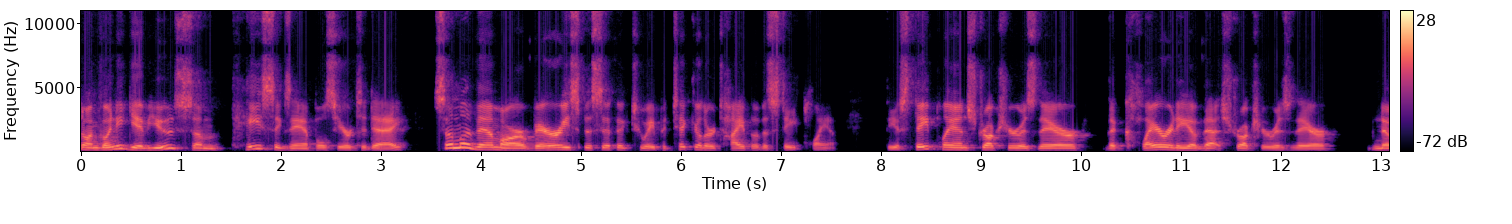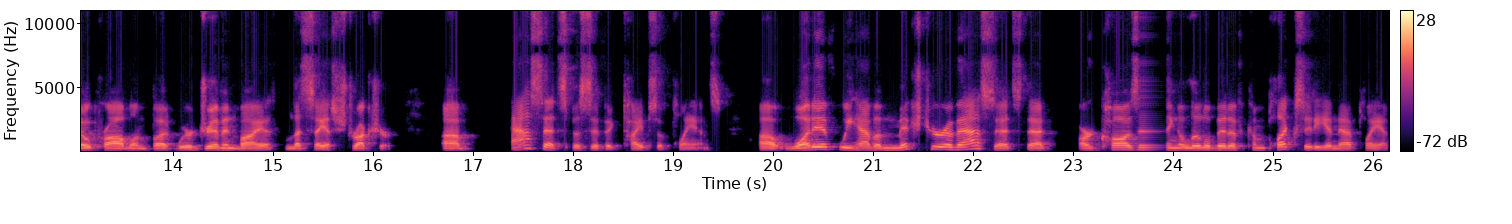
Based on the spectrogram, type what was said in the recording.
So I'm going to give you some case examples here today. Some of them are very specific to a particular type of estate plan. The estate plan structure is there, the clarity of that structure is there, no problem, but we're driven by, a, let's say, a structure. Um, asset specific types of plans. Uh, what if we have a mixture of assets that are causing a little bit of complexity in that plan?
